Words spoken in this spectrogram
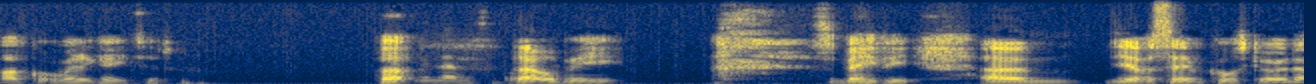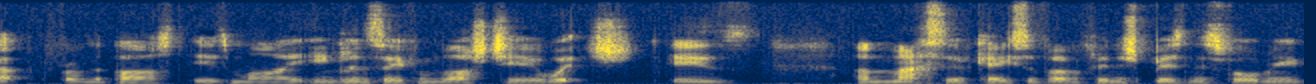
I've got relegated. But that will be so maybe. Um, the other save, of course, going up from the past is my England save from last year, which is a massive case of unfinished business for me.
